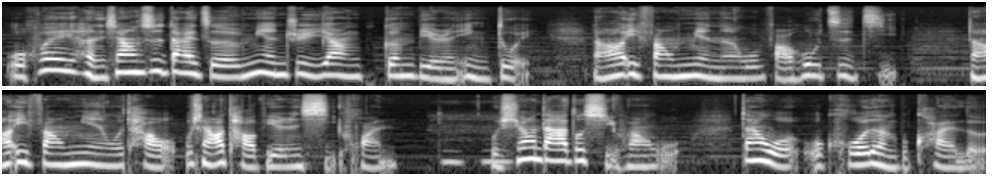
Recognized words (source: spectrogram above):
我会很像是戴着面具一样跟别人应对。然后一方面呢，我保护自己；然后一方面我讨我想要讨别人喜欢。嗯，我希望大家都喜欢我，但我我活得很不快乐。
